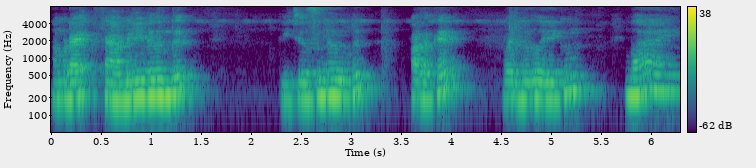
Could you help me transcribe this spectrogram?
നമ്മുടെ ഫാമിലിയുടേതുണ്ട് ടീച്ചേഴ്സിന്റെതുണ്ട് അപ്പോൾ അതൊക്കെ വരുന്നത് വരേക്കും. ബൈ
